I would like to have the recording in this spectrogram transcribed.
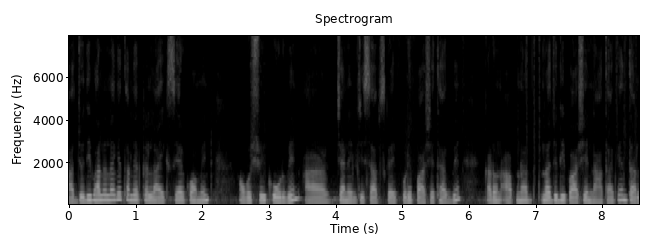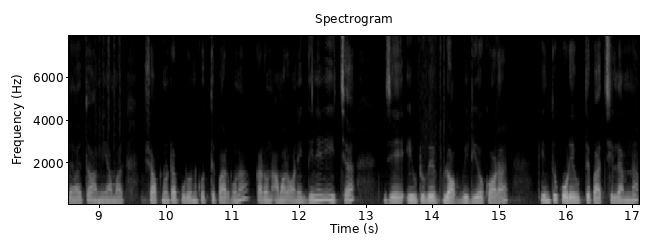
আর যদি ভালো লাগে, তাহলে একটা লাইক, শেয়ার, কমেন্ট। অবশ্যই করবেন আর চ্যানেলটি সাবস্ক্রাইব করে পাশে থাকবেন। কারণ আপনারা যদি পাশে না থাকেন, তাহলে হয়তো আমি আমার স্বপ্নটা পূরণ করতে পারব না। কারণ আমার অনেক দিনেরই ইচ্ছা যে ইউটিউবে ব্লগ ভিডিও করার, কিন্তু করে উঠতে পারছিলাম না।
